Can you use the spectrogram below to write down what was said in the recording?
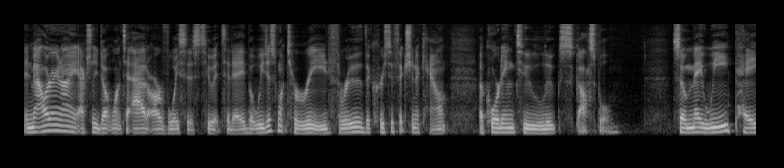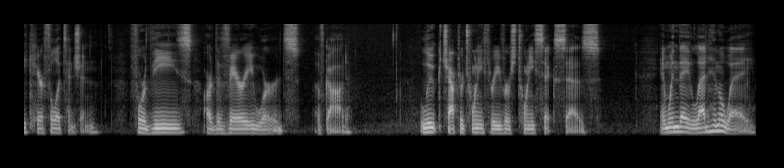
and Mallory and I actually don't want to add our voices to it today, but we just want to read through the crucifixion account according to Luke's gospel. So may we pay careful attention, for these are the very words of God. Luke chapter 23, verse 26 says, And when they led him away,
